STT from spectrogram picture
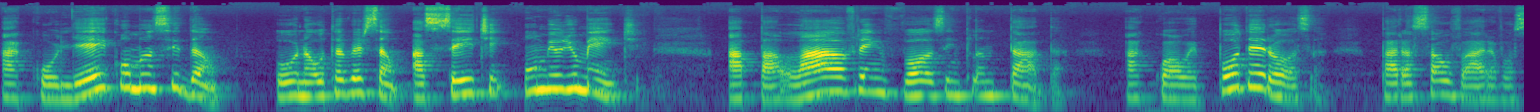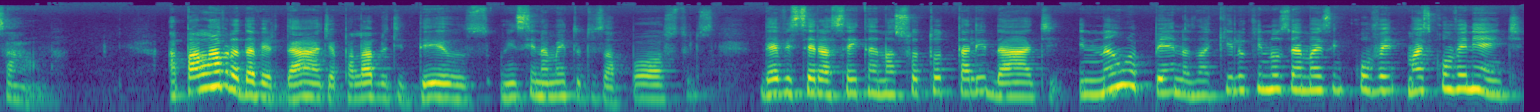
acolhei com mansidão, ou na outra versão, aceitem humildemente a palavra em vós implantada, a qual é poderosa para salvar a vossa alma. A palavra da verdade, a palavra de Deus, o ensinamento dos apóstolos, deve ser aceita na sua totalidade e não apenas naquilo que nos é mais, mais conveniente.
